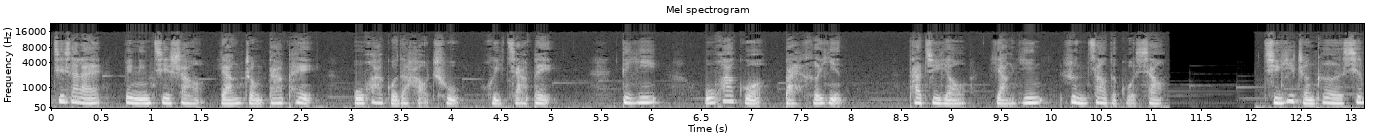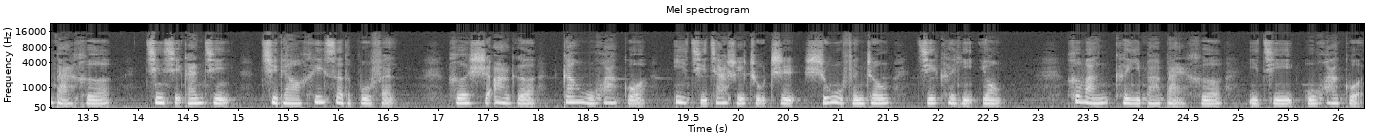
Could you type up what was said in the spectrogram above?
接下来为您介绍两种搭配无花果的好处会加倍。第一，无花果百合饮，它具有养阴润燥的果效。取一整个鲜百合，清洗干净，去掉黑色的部分，和十二个干无花果一起加水煮制十五分钟即可饮用。喝完可以把百合以及无花果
